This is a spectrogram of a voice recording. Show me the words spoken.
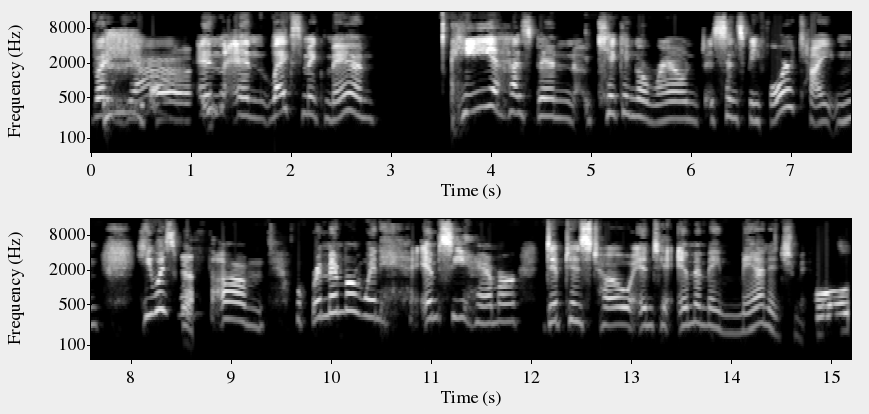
but yeah, uh, and and Lex McMahon, he has been kicking around since before Titan. He was with yeah. um remember when MC Hammer dipped his toe into MMA management? Oh,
